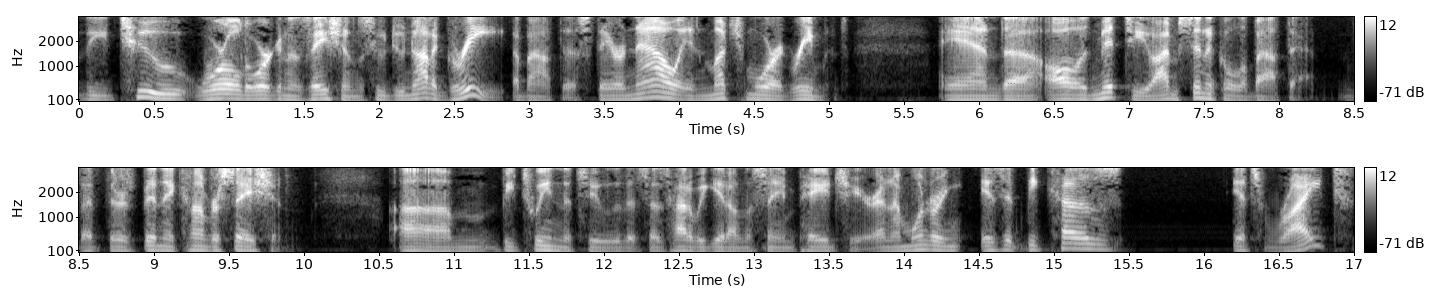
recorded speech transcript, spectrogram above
the two world organizations who do not agree about this. They are now in much more agreement. And uh, I'll admit to you, I'm cynical about that, that there's been a conversation um, between the two that says, how do we get on the same page here? And I'm wondering, is it because it's right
